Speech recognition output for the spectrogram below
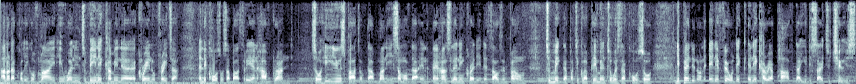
Another colleague of mine, he went into being a, coming a, a crane operator, and the course was about three and a half grand so he used part of that money, some of that enhanced learning credit, the thousand pound, to make that particular payment towards that course. So, depending on any field, any career path that you decide to choose,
